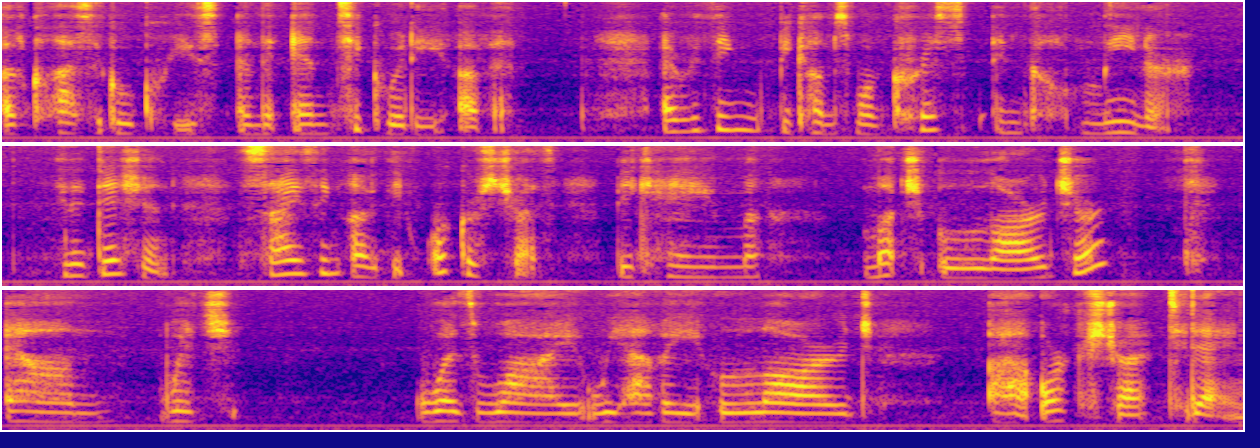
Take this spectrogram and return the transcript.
of classical Greece and the antiquity of it. Everything becomes more crisp and cleaner. In addition, sizing of the orchestras became much larger, um, which was why we have a large uh, orchestra today.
